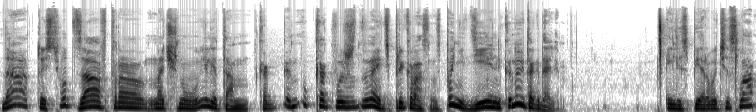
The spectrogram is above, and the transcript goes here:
Да, то есть вот завтра начну, или там, как, ну, как вы же знаете прекрасно, с понедельника, ну и так далее. Или с первого числа.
